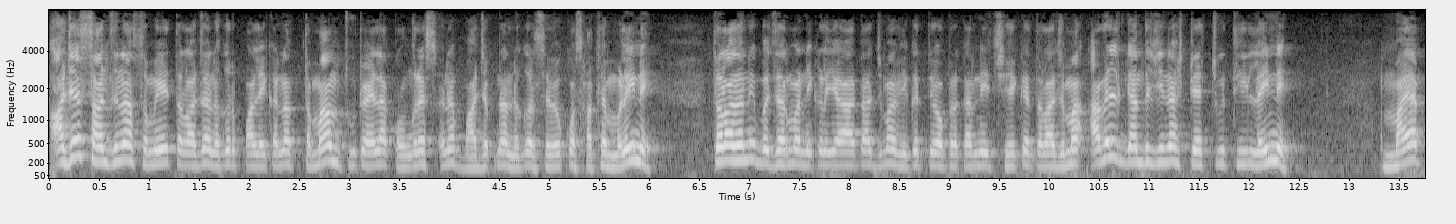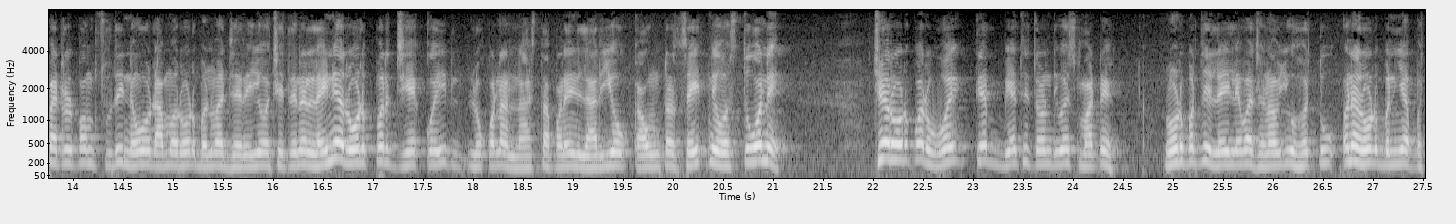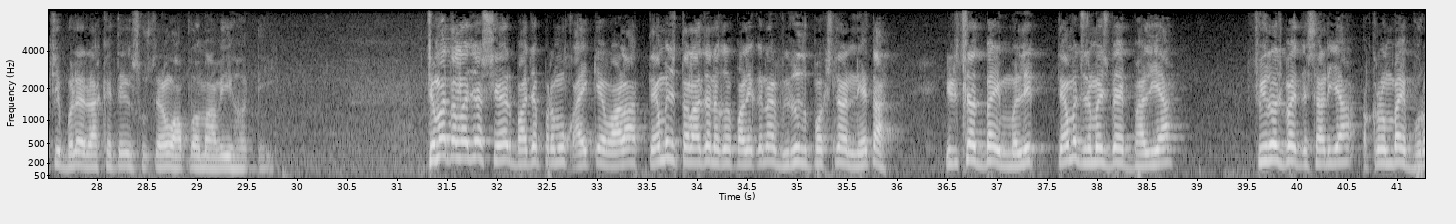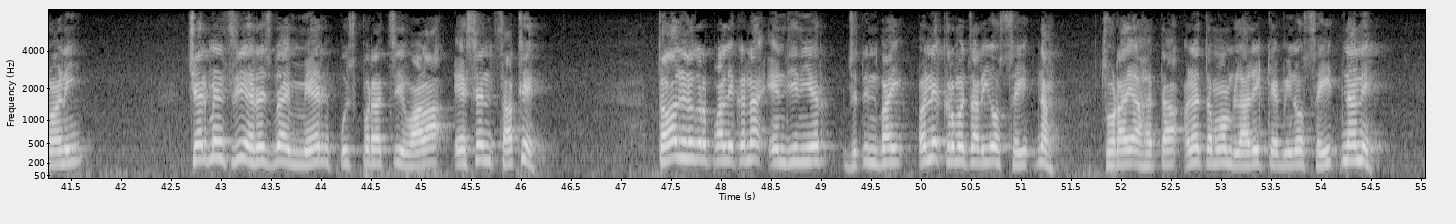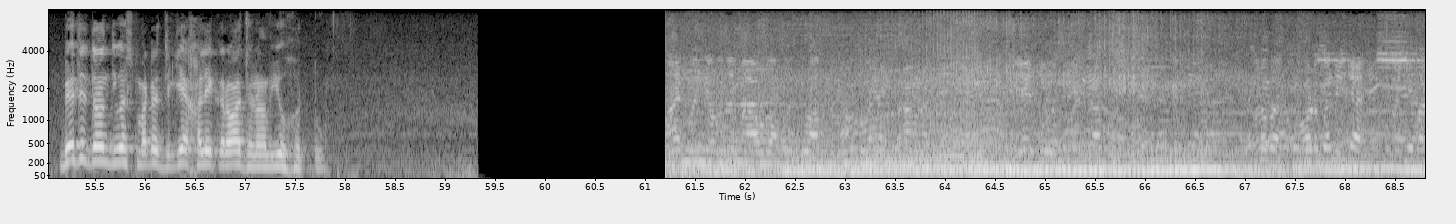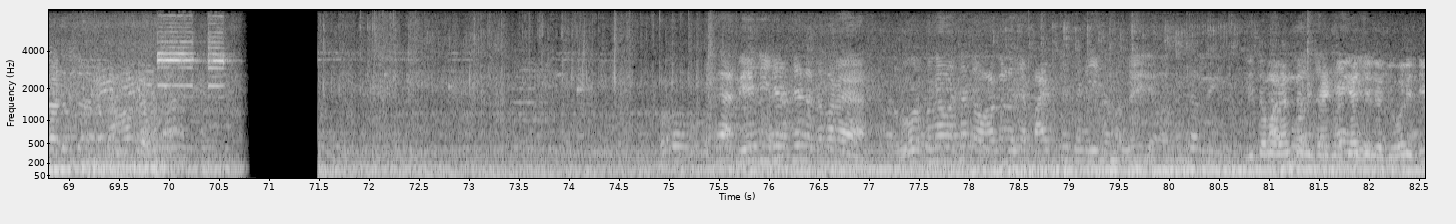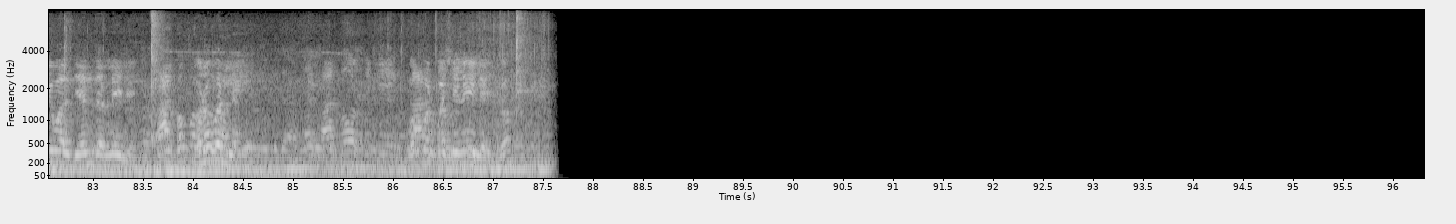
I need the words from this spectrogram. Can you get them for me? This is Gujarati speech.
આજે સાંજના સમયે તળાજા નગરપાલિકાના તમામ ચૂંટાયેલા કોંગ્રેસ અને ભાજપના નગરસેવકો સાથે મળીને તળાજાની બજારમાં નીકળ્યા હતા, જેમાં વિગત એવા પ્રકારની છે કે તળાજામાં આવેલ ગાંધીજીના સ્ટેચ્યુથી લઈને માયા પેટ્રોલ પંપ સુધી નવો ડામર રોડ બનવા જઈ રહ્યો છે. તેને લઈને રોડ પર જે કોઈ લોકોના નાસ્તા, પાણીની લારીઓ, કાઉન્ટર સહિતની વસ્તુઓને જે રોડ પર હોય તે બેથી ત્રણ દિવસ માટે રોડ પરથી લઈ લેવા જણાવ્યું હતું અને રોડ બન્યા પછી ભલે રાખે તેવી સૂચનાઓ આપવામાં આવી હતી. જેમાં તળાજા શહેર ભાજપ પ્રમુખ આઈ કે વાળા તેમજ તળાજા નગરપાલિકાના વિરોધ પક્ષના નેતા ઇરશદભાઈ મલિક તેમજ રમેશભાઈ ભાલિયા, ફિરોજભાઈ દસાડિયા, અક્રમભાઈ ભુરાણી, ચેરમેન શ્રી હરેશભાઈ મેર, પુષ્પરાજસિંહ વાળા, એસએન સાથે તળાજા નગરપાલિકાના એન્જિનિયર જતીનભાઈ અને કર્મચારીઓ સહિતના જોડાયા હતા અને તમામ લારી કેબિનો સહિતનાને બેથી ત્રણ દિવસ માટે જગ્યા ખાલી કરવા જણાવ્યું હતું. પાંચ મહિના સુધીમાં આવડું બધું આપણું પૂરું બે દિવસ પછી રોડ બની જાય પછી મારા ડોક્ટરને નંબર આપો. આ બે ડીઝલ છે ને? તમારે રોડ બનાવવા છે તો આગળ જે પાઇપ છે ને એ તમારે લઈ લેવાનો ઈ તમારે અંદરની સાઈડમાં ખેંચી લેજો ઓલી દિવાલથી અંદર લઈ લેજો. બરોબર ને? બપોર પછી લઈ લેજો.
